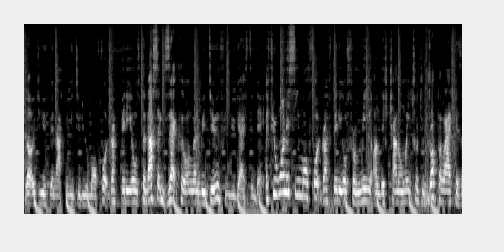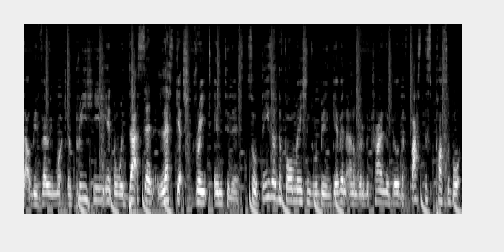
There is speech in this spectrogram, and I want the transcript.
a lot of you have been asking me to do more FUT draft videos, so that's exactly what I'm going to be doing for you guys today. If you want to see more FUT draft videos from me on this channel, make sure to drop a like as that would be very much appreciated. And with that said, let's get straight into this. So these are the formations we're being given and I'm going to be trying to build the fastest possible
